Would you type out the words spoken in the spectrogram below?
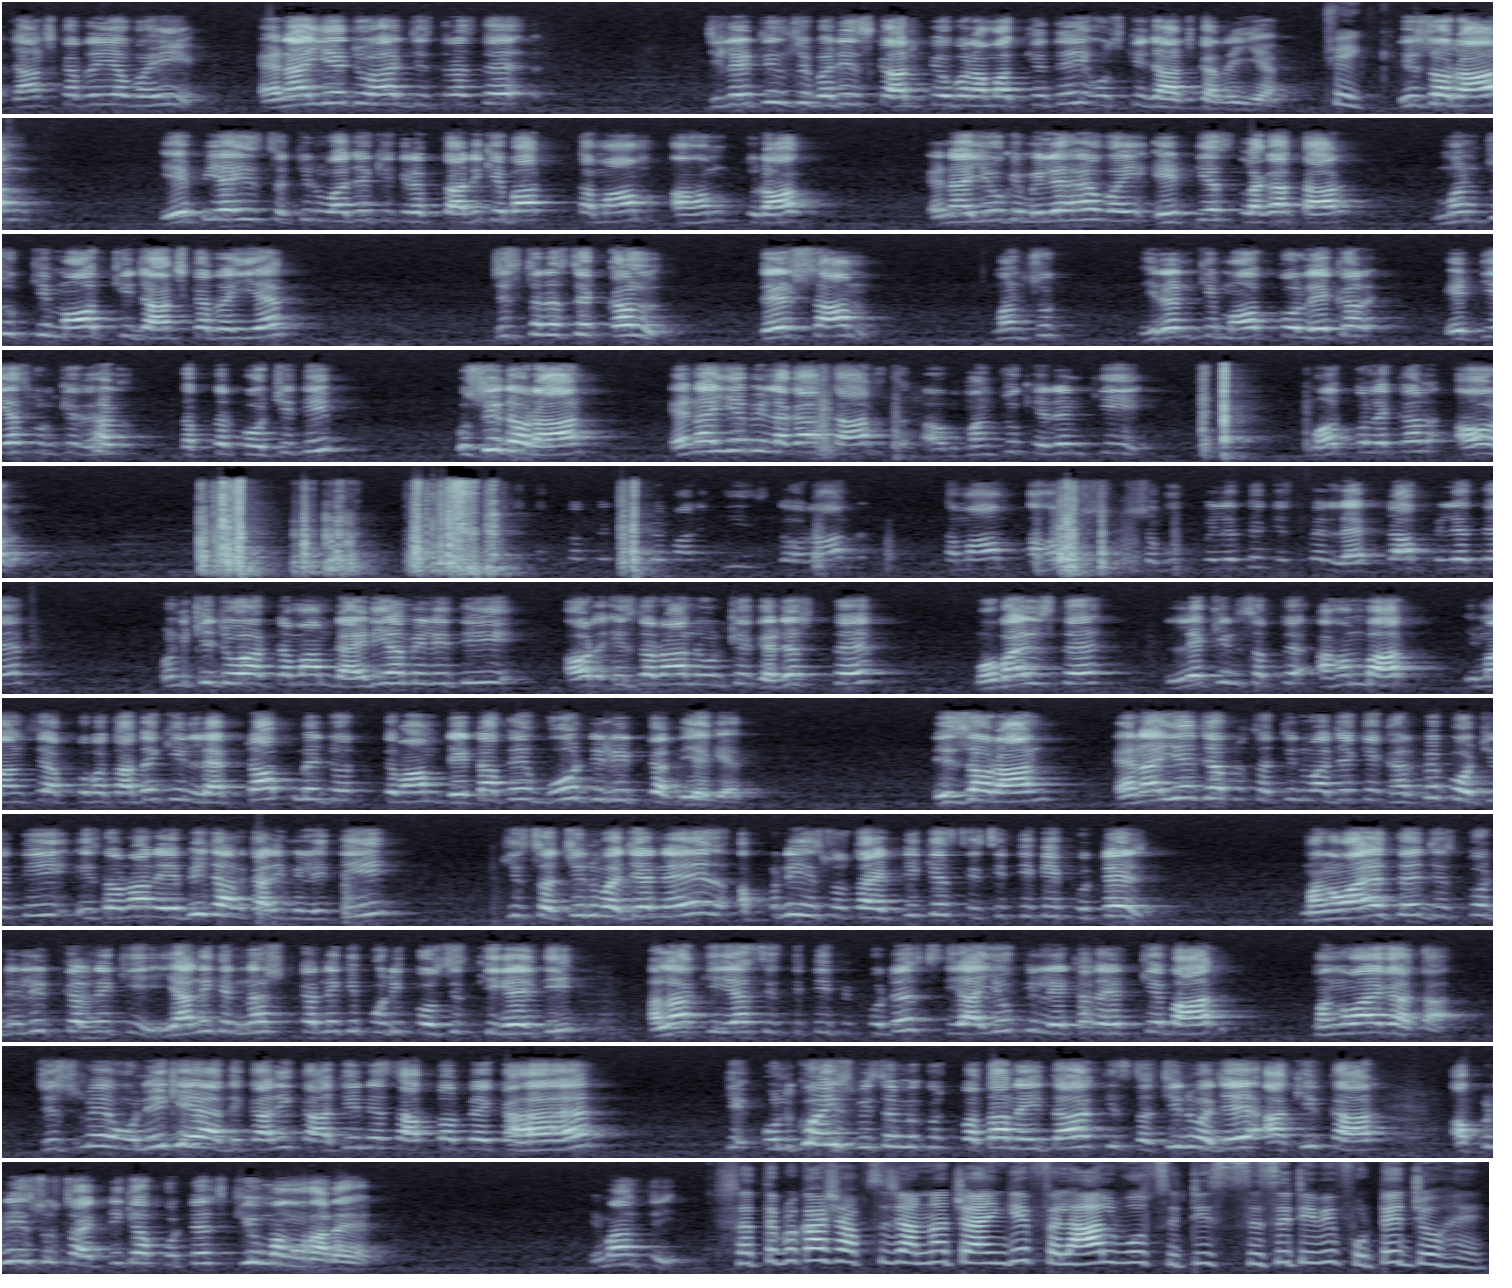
जाँच कर रही है वही एनआईए जो है जिस तरह से जिलेटिन से भरी स्कॉर्पियो बरामद की थी उसकी जाँच कर रही है। ठीक। इस दौरान एपीआई सचिन वाजे की गिरफ्तारी के बाद तमाम अहम सुराग एनआईओ के मिले हैं। वहीं एटीएस लगातार मनसुख की मौत की जाँच कर रही है। जिस तरह से कल देर शाम मनसुख हिरन की मौत को लेकर एटीएस उनके घर दफ्तर पहुँची थी उसी दौरान एनआईए भी लगातार मनसुख हिरेन की मौत को लेकर और दौरान तमाम अहम सबूत मिले थे, जिसमें लैपटॉप मिले थे, उनकी जो तमाम डायरिया मिली थी और इस दौरान उनके गैजेट्स थे, मोबाइल्स थे। लेकिन सबसे अहम बात, ईमान से आपको बता दें कि लैपटॉप में जो तमाम डेटा थे, वो डिलीट कर दिए गए इस दौरान एनआईए जब सचिन वाजे के घर पे पहुँची थी, इस दौरान ये भी जानकारी मिली थी कि सचिन वजय ने अपनी सोसाइटी के सीसीटीवी फुटेज मंगवाए थे, जिसको डिलीट करने की, यानी कि नष्ट करने की पूरी कोशिश की गई थी। हालाँकि यह सीसीटीवी फुटेज सीआईओ की लेटर हेड के बाद मंगवाया गया था, जिसमें उन्हीं के अधिकारी काजी ने साफ़ तौर पर कहा है कि उनको इस विषय में कुछ पता नहीं था कि सचिन वजय आखिरकार अपनी सोसाइटी का फुटेज क्यों मंगवा रहे हैं। सत्य प्रकाश आपसे जानना चाहेंगे, फ़िलहाल वो सीसीटीवी फुटेज जो हैं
